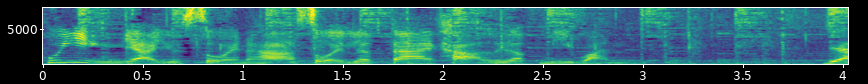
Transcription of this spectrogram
ผู้หญิงอย่าหยุดสวยนะคะ สวยเลือกได้ค่ะเลือก B1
